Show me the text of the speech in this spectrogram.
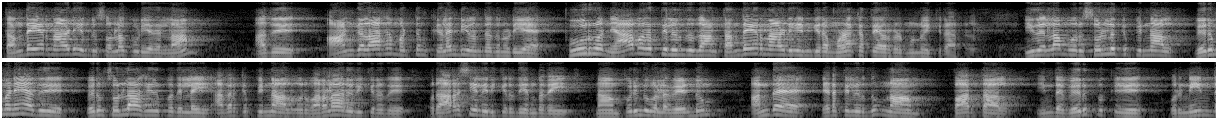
தந்தையர் நாடு என்று சொல்லக்கூடியதெல்லாம் அது ஆண்களாக மட்டும் கிளம்பி வந்ததனுடைய பூர்வ ஞாபகத்திலிருந்து தான் தந்தையர் நாடு என்கிற முழக்கத்தை அவர்கள் முன்வைக்கிறார்கள். இதெல்லாம் ஒரு சொல்லுக்கு பின்னால் வெறுமனே அது வெறும் சொல்லாக இருப்பதில்லை. அதற்கு பின்னால் ஒரு வரலாறு இருக்கிறது ஒரு அரசியல் இருக்கிறது என்பதை நாம் புரிந்து கொள்ள வேண்டும். அந்த இடத்திலிருந்தும் நாம் பார்த்தால் இந்த வெறுப்புக்கு ஒரு நீண்ட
